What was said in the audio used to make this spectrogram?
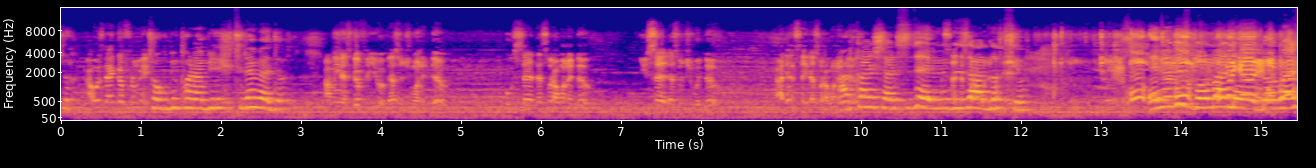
Çok, How was that good for me? çok bir para biriktiremedim. I mean, it's good for you if that's what you want to do. Who said that's what I want to do? You said that's what you would do. I didn't say that's what I want to do. Arkadaşlar size evimizi anlatayım. Evimiz normal normal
